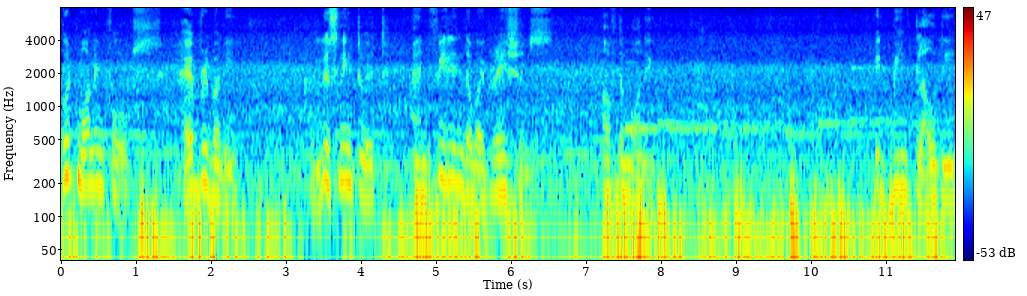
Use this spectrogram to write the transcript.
Good morning, folks. Everybody listening to it and feeling the vibrations of the morning. It being cloudy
